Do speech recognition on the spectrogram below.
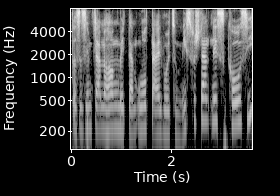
dass es im Zusammenhang mit dem Urteil wohl zum Missverständnis gekommen sei.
